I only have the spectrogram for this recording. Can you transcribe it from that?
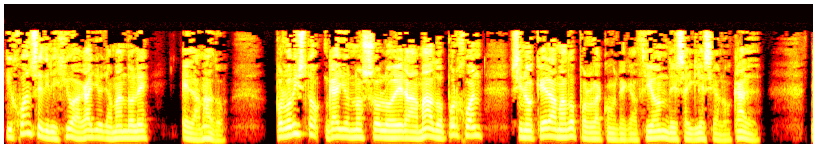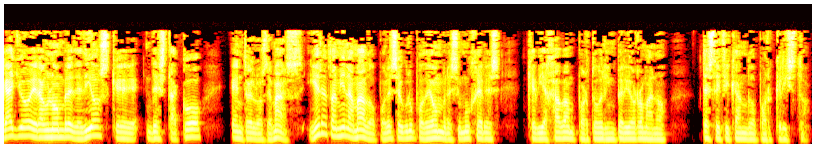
y Juan se dirigió a Gallo llamándole el amado, por lo visto, Gallo no solo era amado por Juan, sino que era amado por la congregación de esa iglesia local. Gallo era un hombre de Dios que destacó entre los demás, y era también amado por ese grupo de hombres y mujeres que viajaban por todo el imperio romano, testificando por Cristo.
